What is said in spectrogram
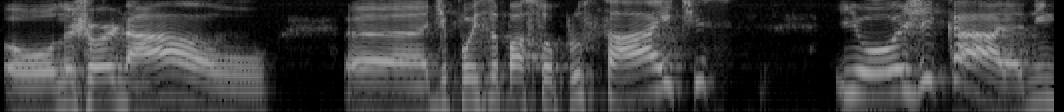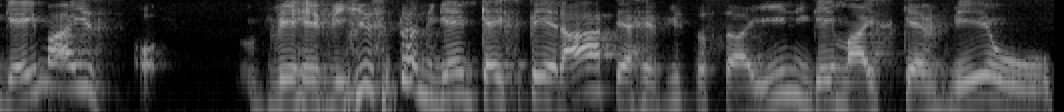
ou no jornal. Uh, depois isso passou para os sites. E hoje, cara, ninguém mais vê revista, ninguém quer esperar até a revista sair, ninguém mais quer ver o,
